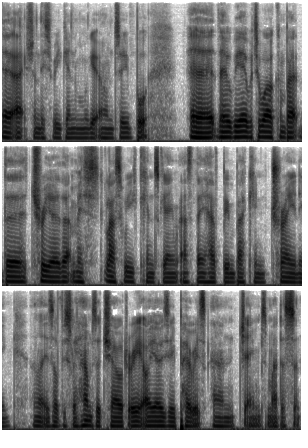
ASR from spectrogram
uh, action this weekend, and we'll get on to, but. Uh, they'll be able to welcome back the trio that missed last weekend's game as they have been back in training, and that is obviously Hamza Choudhury, Ayoze Perez, and James Maddison.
